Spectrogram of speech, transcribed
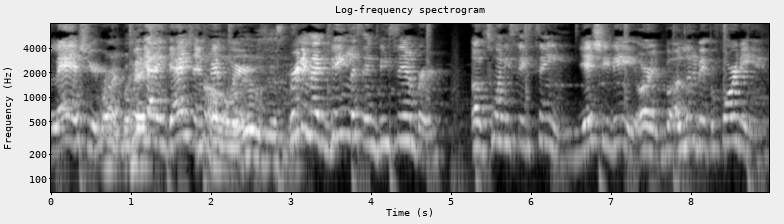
last year. Right, but we had- got engaged in no, February. it was just. Brittany made the Dean list in December of 2016. Yes, she did, or a little bit before then.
